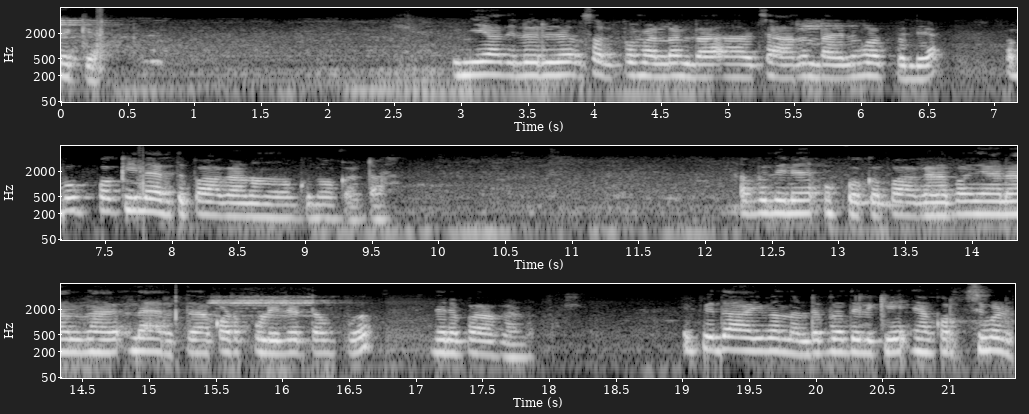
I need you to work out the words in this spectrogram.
വെക്കാം. ഇനി അതിലൊരു സ്വല്പം വെള്ളം ഉണ്ടാ ചാറുണ്ടായാലും കുഴപ്പമില്ല. അപ്പോൾ ഉപ്പൊക്കെ ഈ നേരത്ത് എന്ന് നമുക്ക് നോക്കാം അപ്പോൾ ഇതിന് ഉപ്പൊക്കെ പാകമാണ് അപ്പോൾ ഞാൻ നേരത്തെ ആ കുടപ്പുള്ളിയിലിട്ട ഉപ്പ് ഇതിന് പാകമാണ് ഇപ്പോൾ ഇതായി വന്നിട്ടുണ്ട്. ഇപ്പോൾ ഇതിലേക്ക് ഞാൻ കുറച്ച് വെളി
